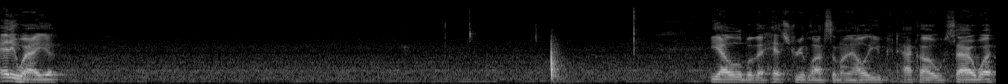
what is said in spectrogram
Anyway, yeah, a little bit of a history lesson on El Yucateco. So, uh,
